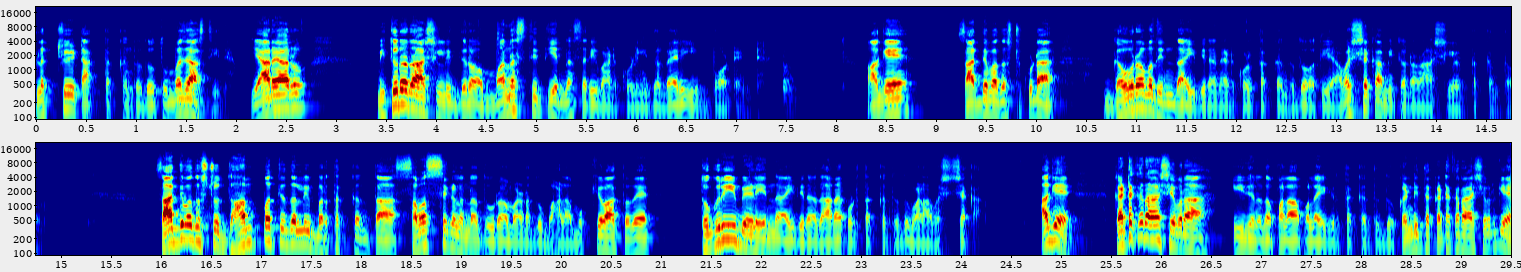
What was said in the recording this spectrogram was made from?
ಫ್ಲಕ್ಚುಯೇಟ್ ಆಗ್ತಕ್ಕಂಥದ್ದು ತುಂಬ ಜಾಸ್ತಿ ಇದೆ. ಯಾರ್ಯಾರು ಮಿಥುನ ರಾಶಿಯಲ್ಲಿದ್ದಿರೋ ಮನಸ್ಥಿತಿಯನ್ನು ಸರಿ ಮಾಡ್ಕೊಳ್ಳಿ. ಇದು ವೆರಿ ಇಂಪಾರ್ಟೆಂಟ್ ಹಾಗೆ ಸಾಧ್ಯವಾದಷ್ಟು ಕೂಡ ಗೌರವದಿಂದ ಈ ದಿನ ನಡ್ಕೊಳ್ತಕ್ಕಂಥದ್ದು ಅತಿ ಅವಶ್ಯಕ ಮಿಥುನ ರಾಶಿಯಲ್ಲಿರ್ತಕ್ಕಂಥವ್ರು. ಸಾಧ್ಯವಾದಷ್ಟು ದಾಂಪತ್ಯದಲ್ಲಿ ಬರ್ತಕ್ಕಂಥ ಸಮಸ್ಯೆಗಳನ್ನು ದೂರ ಮಾಡೋದು ಬಹಳ ಮುಖ್ಯವಾಗ್ತದೆ. ತೊಗರಿ ಬೇಳೆಯನ್ನು ಈ ದಿನ ದಾನ ಕೊಡ್ತಕ್ಕಂಥದ್ದು ಬಹಳ ಅವಶ್ಯಕ. ಹಾಗೆ ಕಟಕ ರಾಶಿಯವರ ಈ ದಿನದ ಫಲಾಫಲ ಆಗಿರ್ತಕ್ಕಂಥದ್ದು ಖಂಡಿತ ಕಟಕ ರಾಶಿಯವರಿಗೆ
